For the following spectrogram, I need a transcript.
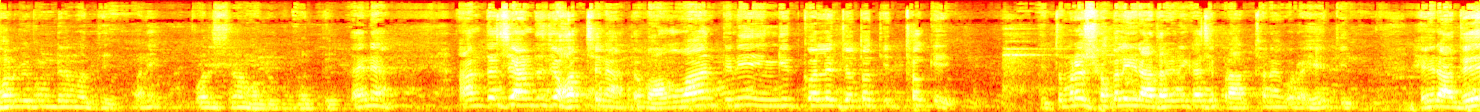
ভরবে কুণ্ডের মধ্যে? অনেক পরিশ্রম হবে ভরতে, তাই না? আনতেছে আনতেছে, হচ্ছে না। তো ভগবান তিনি ইঙ্গিত করলেন যত তীর্থকে তোমরা সকলেই রাধারানীর কাছে প্রার্থনা করো, হে হে রাধে।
